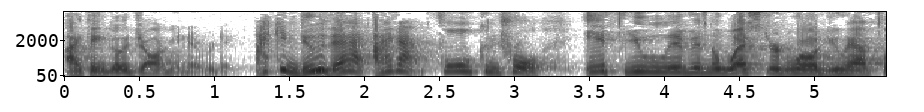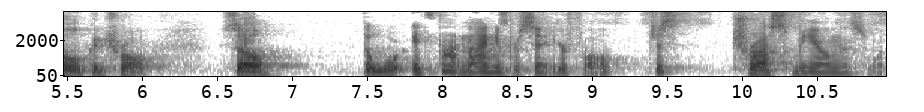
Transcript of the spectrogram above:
I can go jogging every day. I can do that. I got full control. If you live in the Western world, you have full control. So the it's not 90% your fault. Just trust me on this one.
